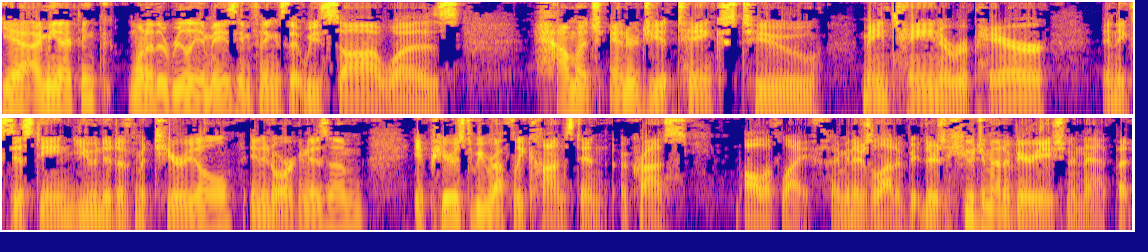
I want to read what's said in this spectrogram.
Yeah, I mean, I think one of the really amazing things that we saw was how much energy it takes to maintain or repair an existing unit of material in an organism. It appears to be roughly constant across all of life. I mean, there's a lot of there's a huge amount of variation in that, but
